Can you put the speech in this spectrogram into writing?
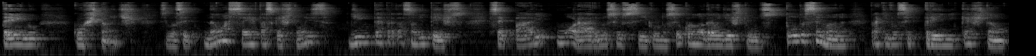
treino, constante. Se você não acerta as questões de interpretação de textos, separe um horário no seu ciclo, no seu cronograma de estudos, toda semana, para que você treine questão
